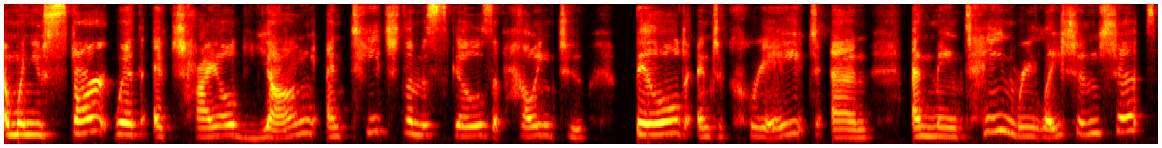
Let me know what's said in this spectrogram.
And when you start with a child young and teach them the skills of how to build and to create and and maintain relationships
